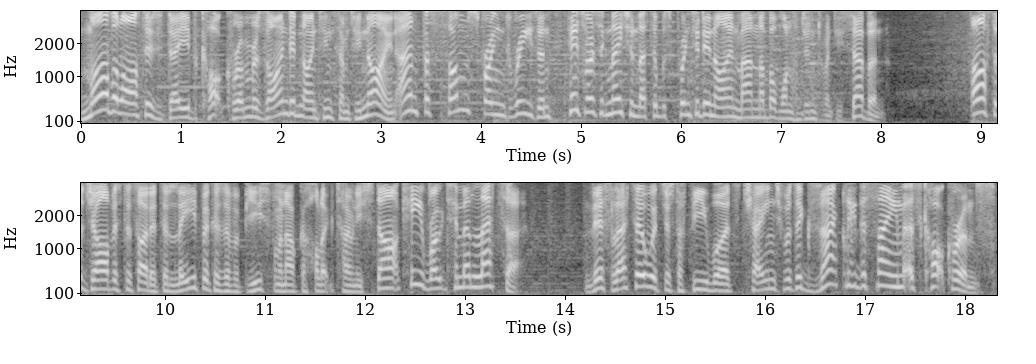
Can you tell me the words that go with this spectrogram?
Marvel artist Dave Cockrum resigned in 1979, and for some strange reason, his resignation letter was printed in Iron Man number 127. After Jarvis decided to leave because of abuse from an alcoholic Tony Stark, he wrote him a letter. This letter, with just a few words changed, was exactly the same as Cockrum's.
